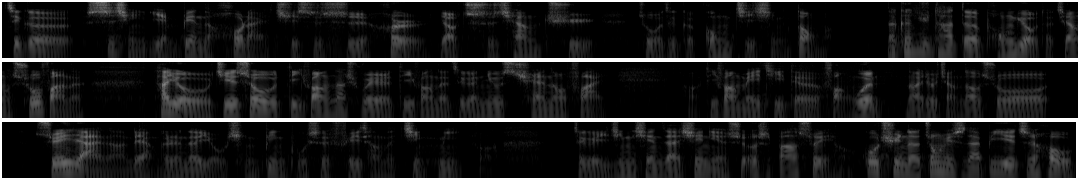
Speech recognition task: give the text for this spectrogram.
这个事情演变的后来其实是赫尔要持枪去做这个攻击行动。那根据他的朋友的这样说法呢，他有接受地方纳什维尔地方的这个 News Channel Five 好地方媒体的访问，那就讲到说，虽然啊两个人的友情并不是非常的紧密啊，这个已经现在现年是二十八岁啊，过去呢中学时代毕业之后，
